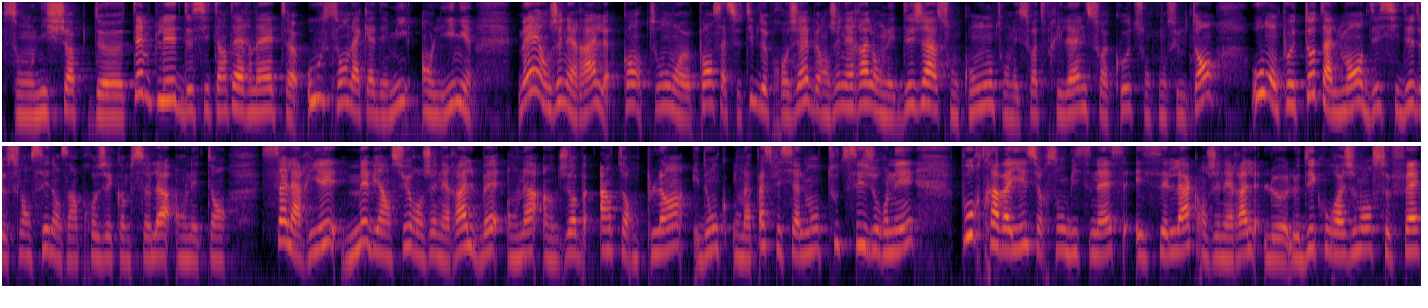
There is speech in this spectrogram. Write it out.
son e-shop de template de site internet ou son académie en ligne. Mais en général, quand on euh, pense à ce type de projet, ben en général, on est déjà à son compte, on est soit freelance, soit coach, soit consultant, ou on peut totalement décider de se lancer dans un projet comme cela en étant salarié. Mais bien sûr, en général, ben, on a un job un temps plein et donc on n'a pas spécialement toutes ces journées pour travailler sur son business et c'est là qu'en général le, découragement se fait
